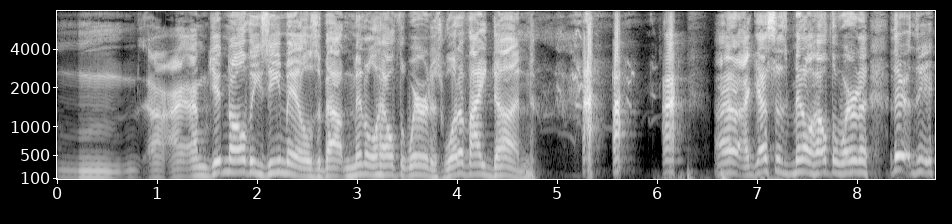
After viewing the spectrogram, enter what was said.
Mm, I, I'm getting all these emails about mental health awareness. What have I done? I, guess it's mental health awareness. There, the,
